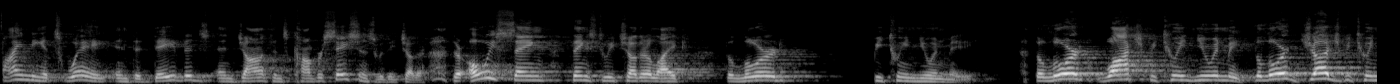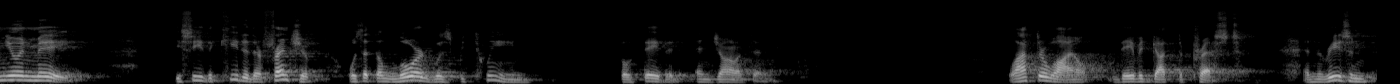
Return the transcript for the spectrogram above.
finding its way into David's and Jonathan's conversations with each other. They're always saying things to each other like, The Lord between you and me. The Lord watch between you and me. The Lord judge between you and me. You see, the key to their friendship was that the Lord was between both David and Jonathan. Well, after a while, David got depressed. And the reason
